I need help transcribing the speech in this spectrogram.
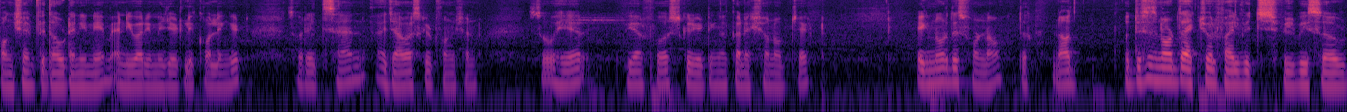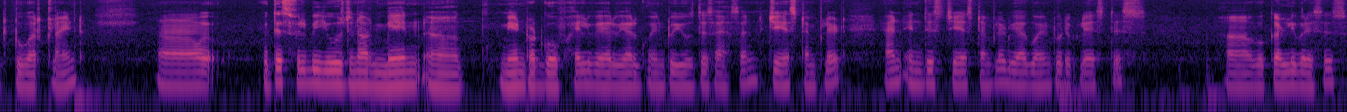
function without any name and you are immediately calling it. So it's an a javascript function. So here we are first creating a connection object. Ignore this for now. The, now this is not the actual file which will be served to our client. Uh, this will be used in our main uh, main.go file where we are going to use this as an js template. And in this js template we are going to replace this uh, curly braces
